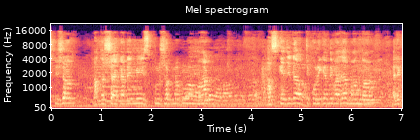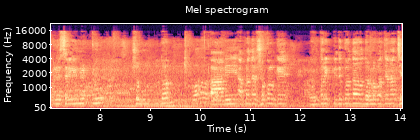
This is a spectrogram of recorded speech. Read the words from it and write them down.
স্টেশন, আদর্শ একাডেমি, স্কুল মাঠ আজকে যেটা হচ্ছে বাজার ইলেকট্রনিক্সের ইউনিট টু উদ্বোধন। আমি আপনাদের সকলকে আন্তরিক কৃতজ্ঞতা ও ধন্যবাদ জানাচ্ছি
